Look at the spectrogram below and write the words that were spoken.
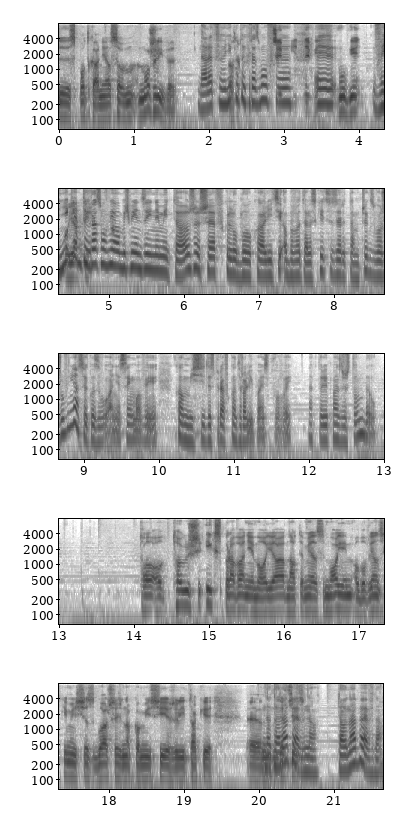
y, spotkania są możliwe. No ale w wyniku no, tych rozmów, wynikiem tych rozmów miało być między innymi to, że szef klubu Koalicji Obywatelskiej Cezary Tomczyk złożył wniosek o zwołanie Sejmowej Komisji do Spraw Kontroli Państwowej, na której pan zresztą był. To, to już ich sprawa, nie moja, natomiast moim obowiązkiem jest się zgłaszać na komisję, jeżeli takie. no to decyzje... na pewno, to na pewno.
